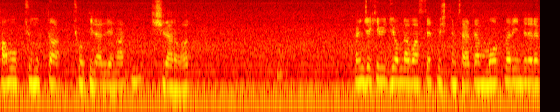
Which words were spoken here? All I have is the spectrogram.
Pamukçulukta çok ilerleyen kişiler var. Önceki videomda bahsetmiştim zaten. Modları indirerek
